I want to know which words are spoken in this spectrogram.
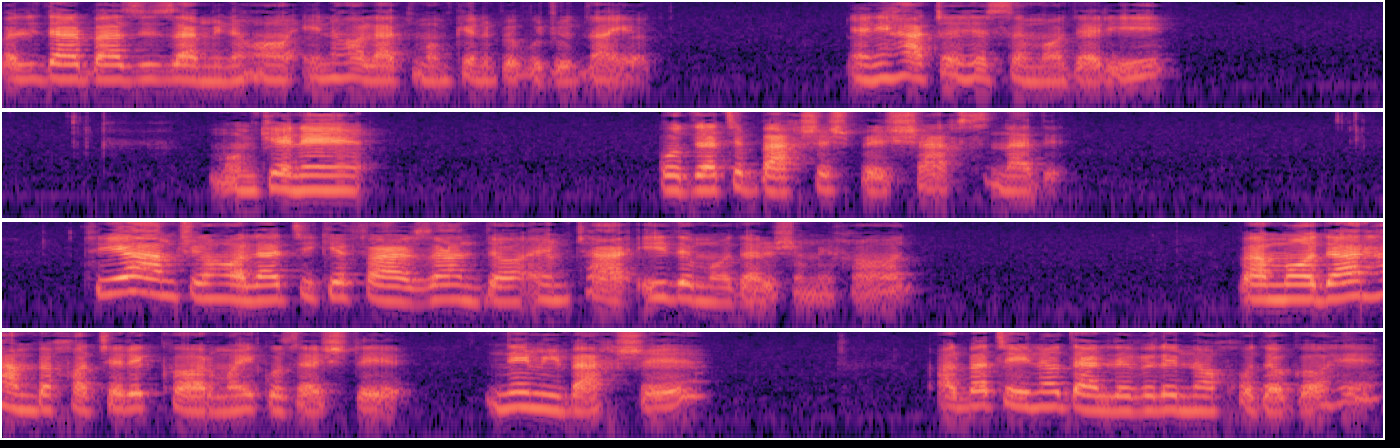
ولی در بعضی زمینه ها این حالت ممکنه به وجود نیاد. یعنی حتی حس مادری ممکنه قدرت بخشش به شخص نده. توی همچین حالتی که فرزند دائم تایید مادرشو می‌خواد و مادر هم به خاطر کارمای گذشته نمیبخشه البته اینا در لول ناخداگاهه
